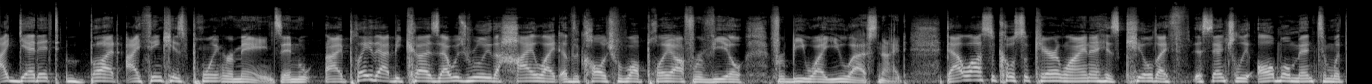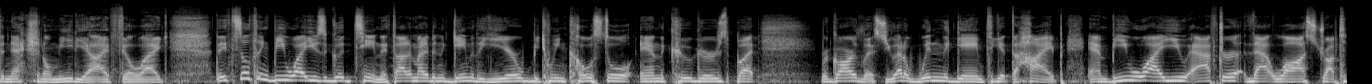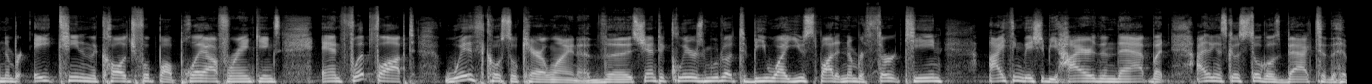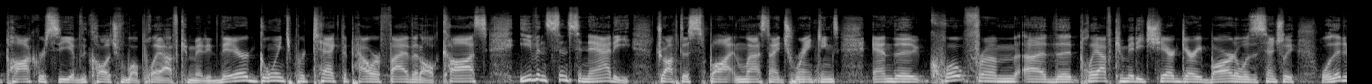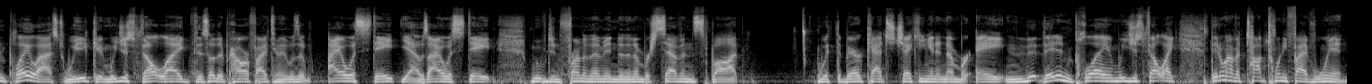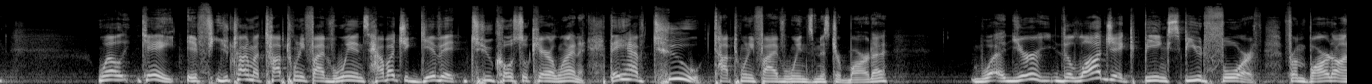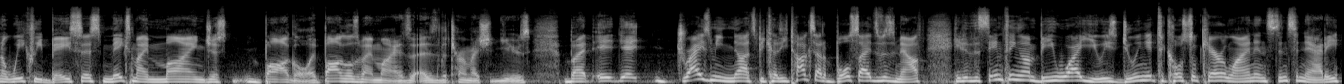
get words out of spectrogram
I get it, but I think his point remains. And I play that because that was really the highlight of the college football playoff reveal for BYU last night. That loss to Coastal Carolina has killed essentially all momentum with the national media, I feel like. They still think BYU is a good team. They thought it might have been the game of the year between Coastal and the Cougars, but regardless, you got to win the game to get the hype. And BYU, after that loss, dropped to number 18 in the college football playoff rankings and flip flopped with Coastal Carolina. The Chanticleers moved up to BYU spot at number 13. I think they should be higher than that, but I think this still goes back to the hypocrisy of the College Football Playoff Committee. They're going to protect the Power Five at all costs. Even Cincinnati dropped a spot in last night's rankings, and the quote from uh, the Playoff Committee chair Gary Barta was essentially, "Well, they didn't play last week, and we just felt like this other Power Five team. It was Iowa State? Yeah, it was Iowa State moved in front of them into the number seven spot." With the Bearcats checking in at number eight, and they didn't play, and we just felt like they don't have a top 25 win. Well, okay, if you're talking about top 25 wins, how about you give it to Coastal Carolina? They have two top 25 wins, Mr. Barta what you're the logic being spewed forth from Barta on a weekly basis makes my mind just boggle. It boggles my mind is, is the term I should use. But it, it, drives me nuts because he talks out of both sides of his mouth. He did the same thing on BYU. He's doing it to Coastal Carolina and Cincinnati.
